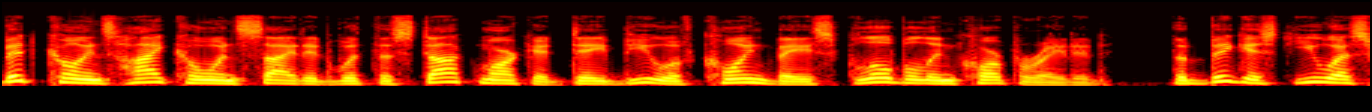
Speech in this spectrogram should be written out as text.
Bitcoin's high coincided with the stock market debut of Coinbase Global Incorporated, the biggest U.S.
